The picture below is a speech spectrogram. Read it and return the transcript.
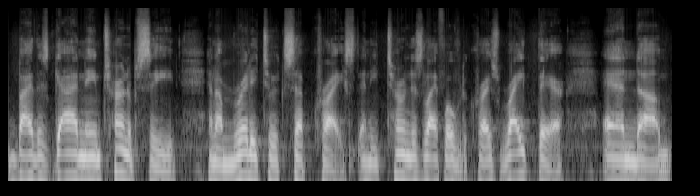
by this guy named Turnipseed, and I'm ready to accept Christ. And he turned his life over to Christ right there. And um,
